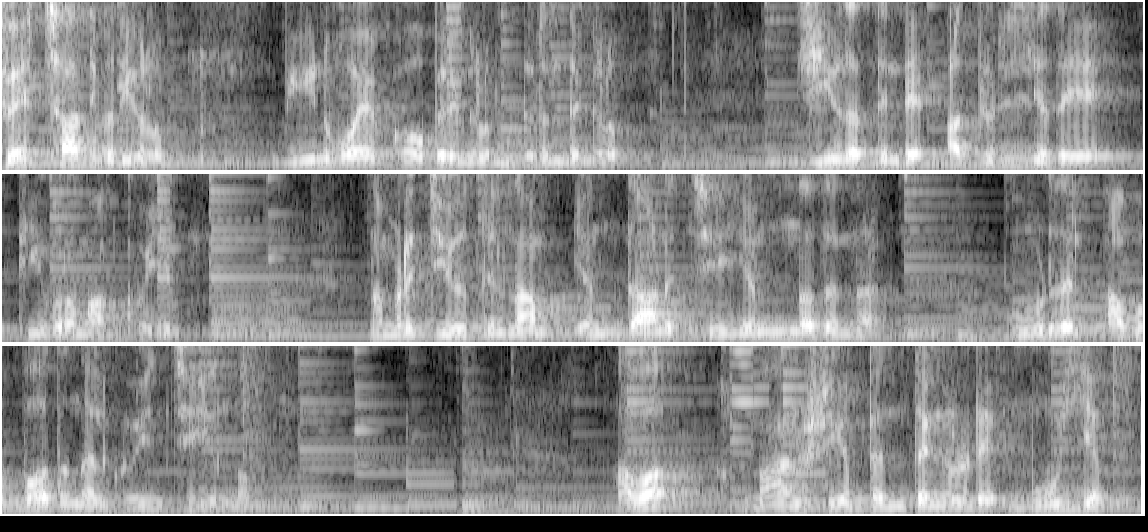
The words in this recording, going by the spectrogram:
സ്വേച്ഛാധിപതികളും വീണുപോയ ഗോപുരങ്ങളും ദുരന്തങ്ങളും ജീവിതത്തിന്റെ അതുല്യതയെ തീവ്രമാക്കുകയും നമ്മുടെ ജീവിതത്തിൽ നാം എന്താണ് ചെയ്യുന്നതെന്ന് കൂടുതൽ അവബോധം നൽകുകയും ചെയ്യുന്നു. അവ മാനുഷിക ബന്ധങ്ങളുടെ മൂല്യം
